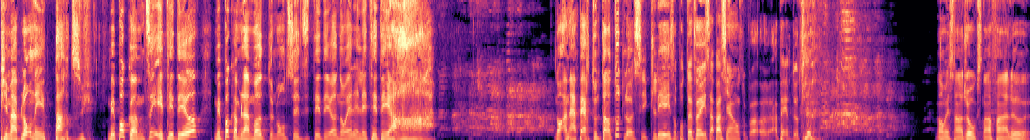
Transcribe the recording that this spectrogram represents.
Puis, ma blonde est perdue. Mais pas comme, tu sais, et TDA, mais pas comme la mode, tout le monde se dit TDA. Non, elle, elle est TDA. Non, mais elle perd tout le temps tout, là. Ses clés, son portefeuille, sa patience. Elle perd tout, là. Non, mais sans joke, cet enfant-là, euh,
